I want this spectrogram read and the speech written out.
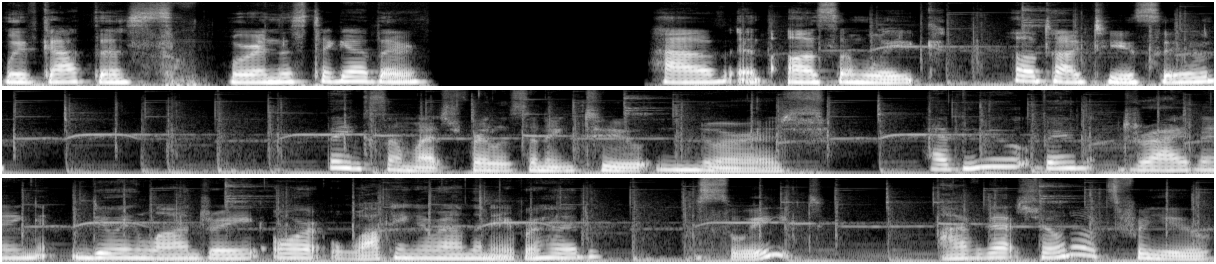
We've got this. We're in this together. Have an awesome week. I'll talk to you soon. Thanks so much for listening to Nourish. Have you been driving, doing laundry, or walking around the neighborhood? Sweet. I've got show notes for you.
